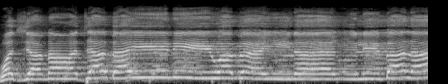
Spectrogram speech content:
وجمعت بيني وبين أهل بلائك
